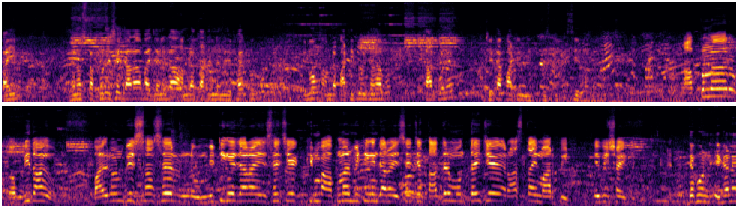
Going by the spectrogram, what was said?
টাইম হেনস্থা করেছে যারা বা জেনেরা আমরা তাদের নামে রেফার করব এবং আমরা পার্টিকেও জানাব। তারপরে যেটা পার্টির নির্দেশ দিবে সেইভাবে। আপনার বিধায়ক বাইরন বিশ্বাসের মিটিংয়ে যারা এসেছে কিংবা আপনার মিটিংয়ে যারা এসেছে তাদের মধ্যেই যে রাস্তায় মারপিট এ বিষয়ে কিছু দেখুন এখানে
